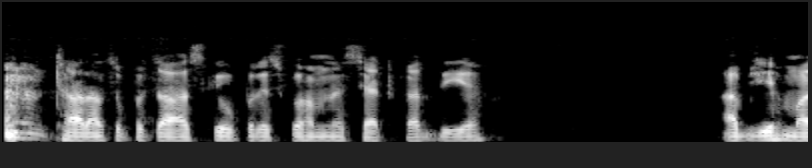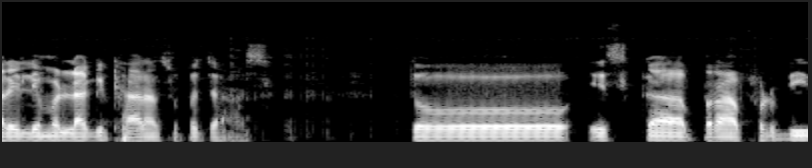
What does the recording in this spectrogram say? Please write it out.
अठारह सौ पचास के ऊपर इसको हमने सेट कर दिया। अब ये हमारी लिमिट लगी अठारह सौ पचास। तो इसका प्रॉफिट भी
